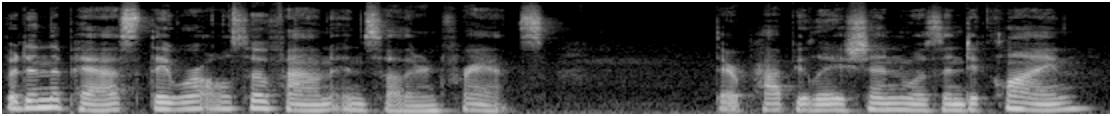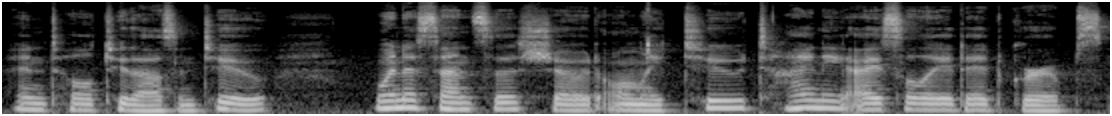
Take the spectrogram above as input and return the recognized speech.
but in the past they were also found in southern France. Their population was in decline until 2002, when a census showed only two tiny isolated groups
